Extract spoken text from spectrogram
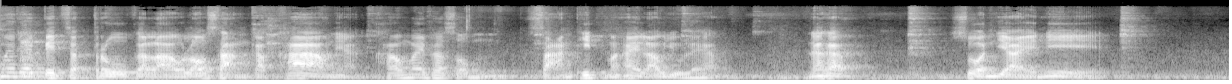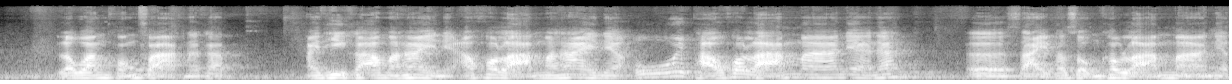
ไม่ได้เป็นศัตรูกับเรา เราสั่งกับข้าวเนี่ยเขาไม่ผสมสารพิษมาให้เราอยู่แล้วนะครับ ส่วนใหญ่นี่ ระวังของฝากนะครับ ไอ้ที่เขาเอามาให้เนี่ยเอาข้าวหลามมาให้เนี่ย โอ้ยเผาข้าวหลามมาเนี่ยนะเออใส่ผสมข้าวหลามมาเนี่ย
